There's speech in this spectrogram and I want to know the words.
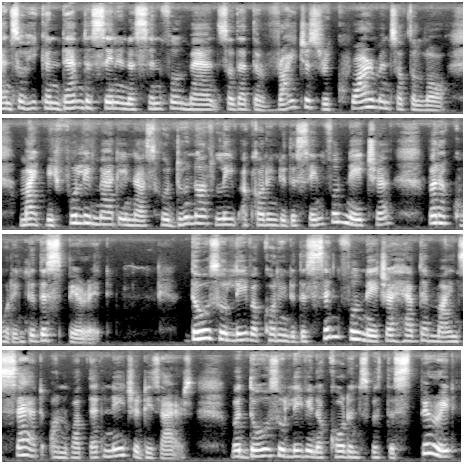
And so he condemned the sin in a sinful man so that the righteous requirements of the law might be fully met in us who do not live according to the sinful nature, but according to the Spirit. Those who live according to the sinful nature have their mind set on what that nature desires, but those who live in accordance with the Spirit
